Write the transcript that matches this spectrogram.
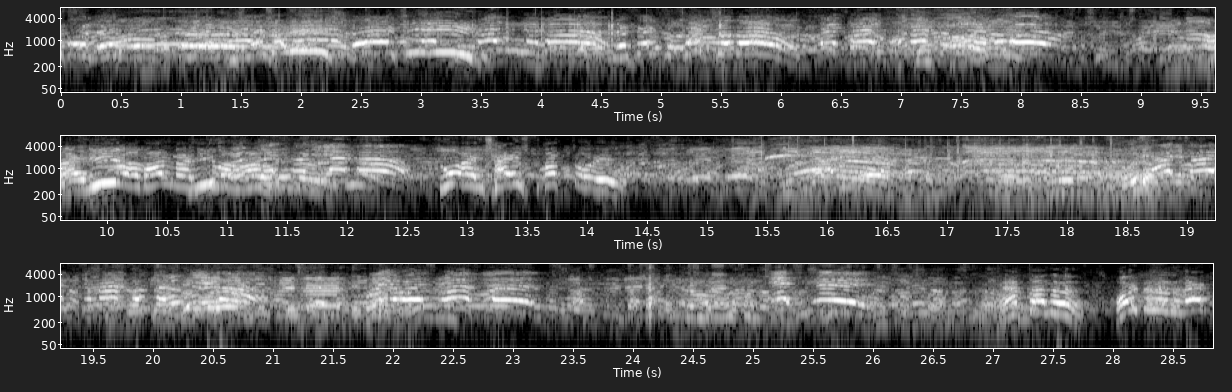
Ich lächerlich! Ihn? Der 26er war's! Mein lieber Mann, mein lieber Mann! So ein scheiß Pack, ey! Herdane! Heute direkt!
